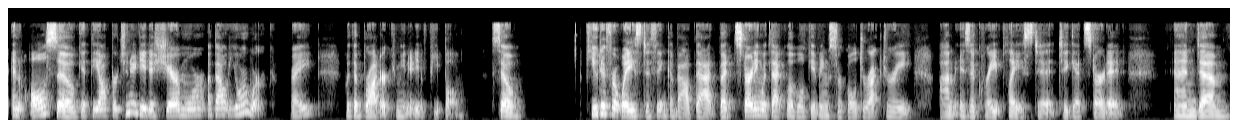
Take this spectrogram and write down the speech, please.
and also get the opportunity to share more about your work, right? With a broader community of people. So a few different ways to think about that, but starting with that Global Giving Circle directory um, is a great place to, to get started. And um,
